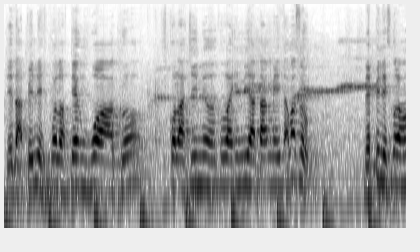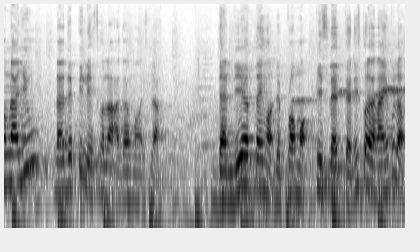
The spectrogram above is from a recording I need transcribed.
Dia tak pilih sekolah Tianghua ke, sekolah Cina, sekolah India, Tamil tak masuk. Dia pilih sekolah Melayu dan dia pilih sekolah agama Islam. Dan dia tengok dia promote peace letter. Ni sekolah lain pula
